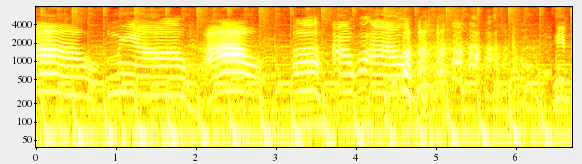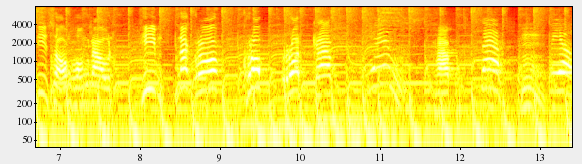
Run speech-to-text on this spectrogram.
อ้าวแมวอ้าวเออเอาก็เอาทีมที่ 2 ของเรา ทีมนักร้องครบรถครับเข้มครับ แซ่บอืมเปรี้ยว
